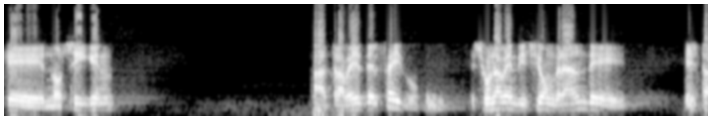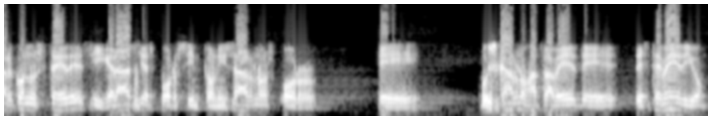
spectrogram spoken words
que nos siguen a través del Facebook. Es una bendición grande estar con ustedes y gracias por sintonizarnos, por eh, buscarnos a través de, de, este medio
